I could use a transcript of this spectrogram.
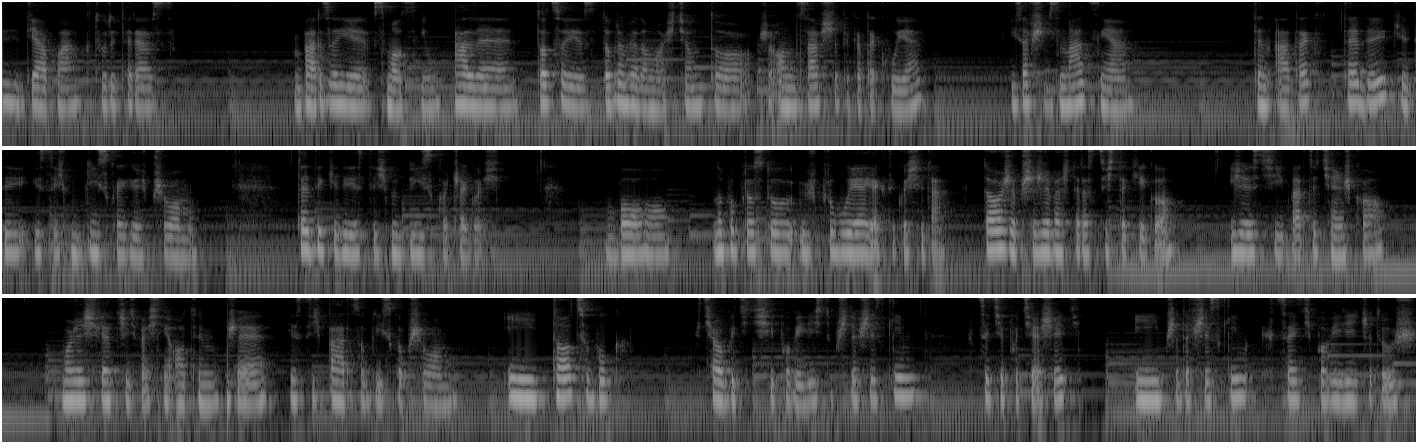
y, diabła, który teraz bardzo je wzmocnił. Ale to, co jest dobrą wiadomością, to, że on zawsze tak atakuje i zawsze wzmacnia ten atak wtedy, kiedy jesteśmy blisko jakiegoś przełomu wtedy, kiedy jesteśmy blisko czegoś, bo no po prostu już próbuję jak tylko się da. To, że przeżywasz teraz coś takiego i że jest ci bardzo ciężko, może świadczyć właśnie o tym, że jesteś bardzo blisko przełomu. I to, co Bóg chciałby Ci dzisiaj powiedzieć, to przede wszystkim chce Cię pocieszyć i przede wszystkim chce Ci powiedzieć, że to już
